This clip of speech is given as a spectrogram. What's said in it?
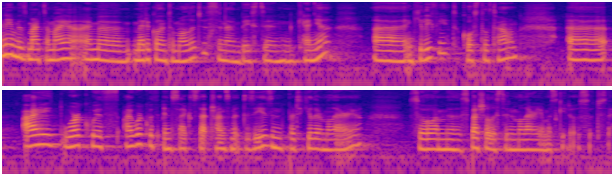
name is Marta Maia. I'm a medical entomologist and I'm based in Kenya, uh, in Kilifi, it's a coastal town. Uh, I work with I work with insects that transmit disease, in particular malaria. So I'm a specialist in malaria mosquitoes, so to say.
